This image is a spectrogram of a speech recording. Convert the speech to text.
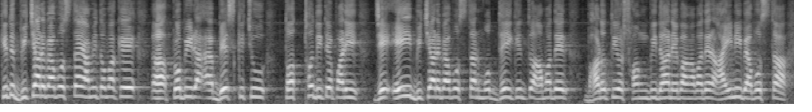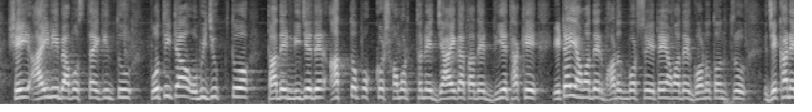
কিন্তু বিচার ব্যবস্থায় আমি তোমাকে প্রবীর বেশ কিছু তথ্য দিতে পারি যে এই বিচার ব্যবস্থার মধ্যেই কিন্তু আমাদের ভারতীয় সংবিধান এবং আমাদের আইনি ব্যবস্থা, সেই আইনি ব্যবস্থায় কিন্তু প্রতিটা অভিযুক্ত তাদের নিজেদের আত্মপক্ষ সমর্থনের জায়গা তাদের দিয়ে থাকে। এটাই আমাদের ভারতবর্ষ, এটাই আমাদের গণতন্ত্র। যেখানে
